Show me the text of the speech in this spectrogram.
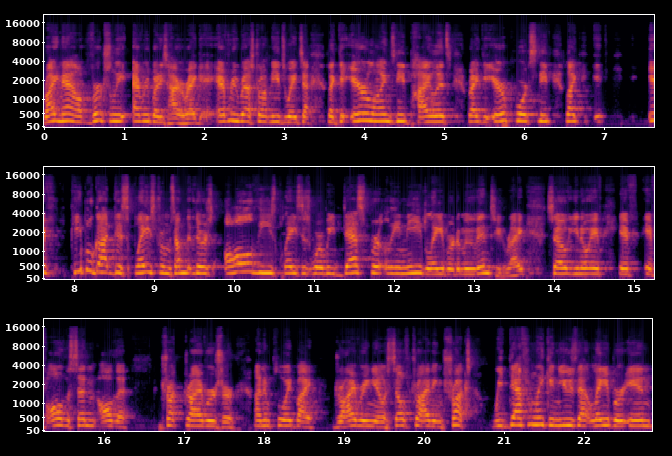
right now, virtually everybody's hiring, right? Every restaurant needs waits. Like the airlines need pilots, right? The airports need, like, it, if people got displaced from something there's all these places where we desperately need labor to move into right so you know if if if all of a sudden all the truck drivers are unemployed by driving you know self-driving trucks we definitely can use that labor in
